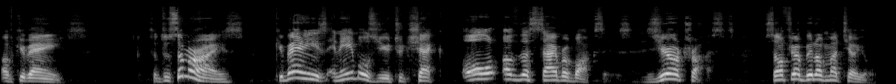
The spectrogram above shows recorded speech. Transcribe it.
of Kubernetes. So, to summarize, Kubernetes enables you to check all of the cyber boxes zero trust, software bill of material,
